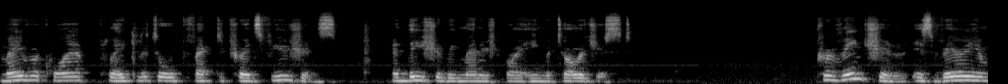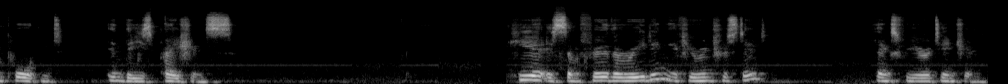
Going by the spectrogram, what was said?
may require platelet or factor transfusions, and these should be managed by a hematologist. Prevention is very important in these patients. Here is some further reading if you're interested. Thanks for your attention.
